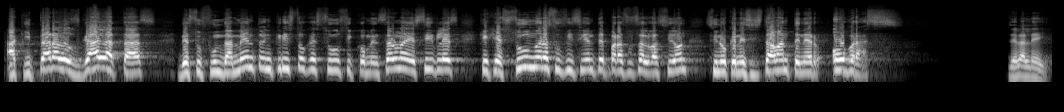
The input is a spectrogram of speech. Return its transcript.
a quitar a los Gálatas de su fundamento en Cristo Jesús y comenzaron a decirles que Jesús no era suficiente para su salvación, sino que necesitaban tener obras de la ley.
